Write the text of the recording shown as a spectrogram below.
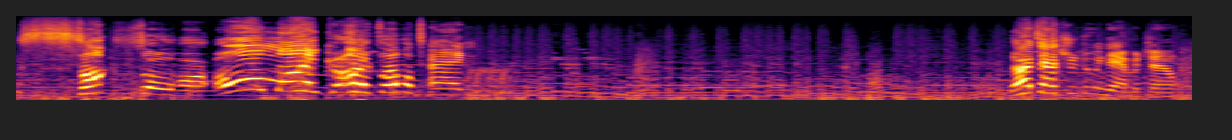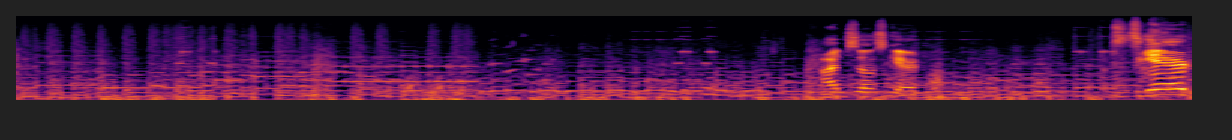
Bloodwing sucks so hard. Oh my god, level 10! That's actually doing damage now. I'm so scared. I'm scared.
